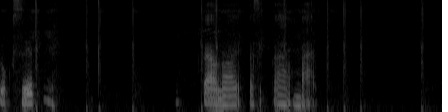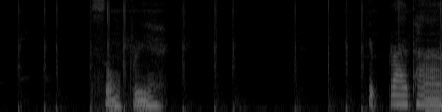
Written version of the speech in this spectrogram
ยกเซต999บาท ส่งฟรี เก็บปลายทาง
